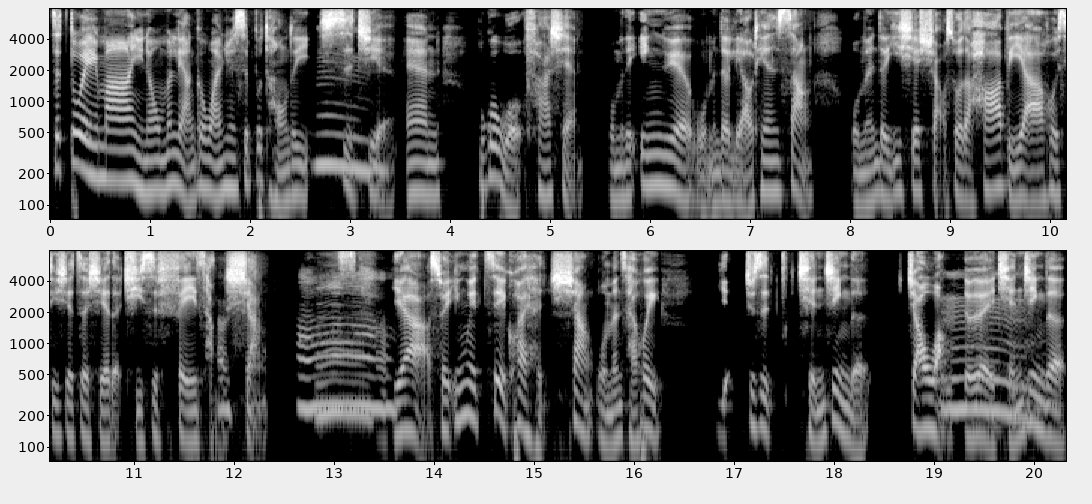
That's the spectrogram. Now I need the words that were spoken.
这对吗？You know，我们两个完全是不同的世界。And 不过我发现，我们的音乐、我们的聊天上，我们的一些小时候的 hobby 啊，或是一些这些的，其实非常像。嗯，Yeah，所以因为这一块很像，我们才会也就是前进的交往，嗯对不对？前进的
